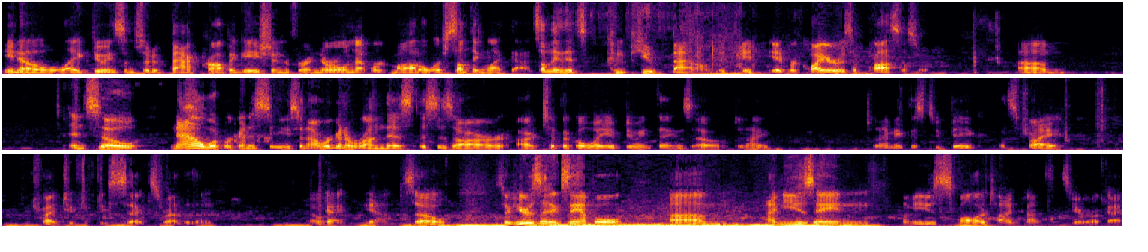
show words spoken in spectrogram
you know, like doing some sort of back propagation for a neural network model or something like that. Something that's compute bound. It, it, it requires a processor. Um, and so now what we're going to see, so now we're going to run this. This is our, our typical way of doing things. Oh, did I, did I make this too big? Let's try, try 256 rather than, okay, yeah. So, so here's an example. Um, I'm using, let me use smaller time constants here, okay.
